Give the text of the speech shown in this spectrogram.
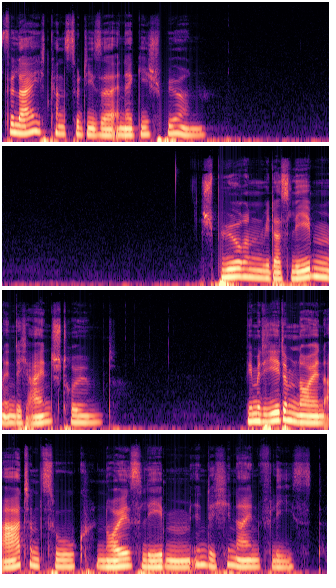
Vielleicht kannst du diese Energie spüren. Spüren, wie das Leben in dich einströmt, wie mit jedem neuen Atemzug neues Leben in dich hineinfließt.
